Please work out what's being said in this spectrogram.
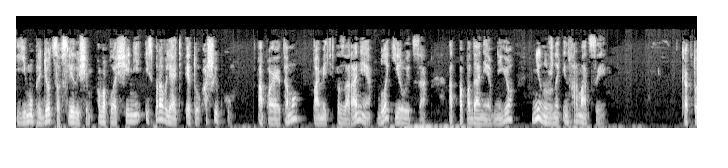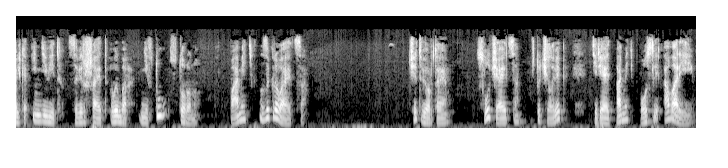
Ему придется в следующем воплощении исправлять эту ошибку, а поэтому память заранее блокируется от попадания в нее ненужной информации. Как только индивид совершает выбор не в ту сторону, память закрывается. Четвертое. Случается, что человек теряет память после аварии,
